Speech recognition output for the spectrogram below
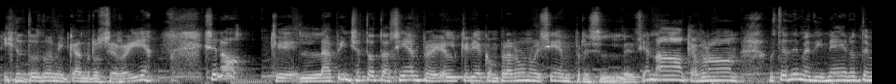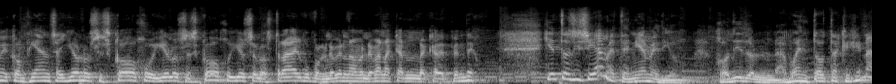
Y entonces don Nicandro se reía. Dice, no, que la pinche tota siempre, él quería comprar uno y siempre le decía, no, cabrón, usted deme dinero, deme confianza, yo los escojo, yo los escojo, yo se los traigo porque le, ven, le van a caer la cara de pendejo. Y entonces ya me tenía medio jodido la buen tota que dije, no,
